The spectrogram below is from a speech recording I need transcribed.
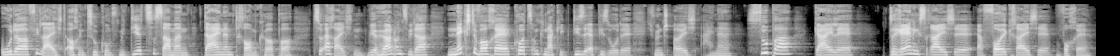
oder vielleicht auch in Zukunft mit dir zusammen deinen Traumkörper zu erreichen. Wir hören uns wieder nächste Woche, kurz und knackig, diese Episode. Ich wünsche euch eine super geile, trainingsreiche, erfolgreiche Woche.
